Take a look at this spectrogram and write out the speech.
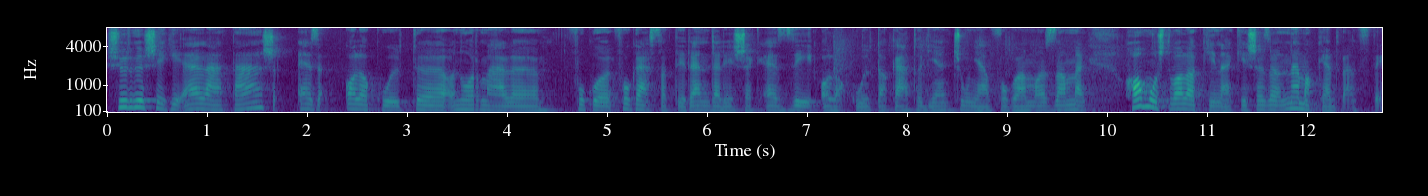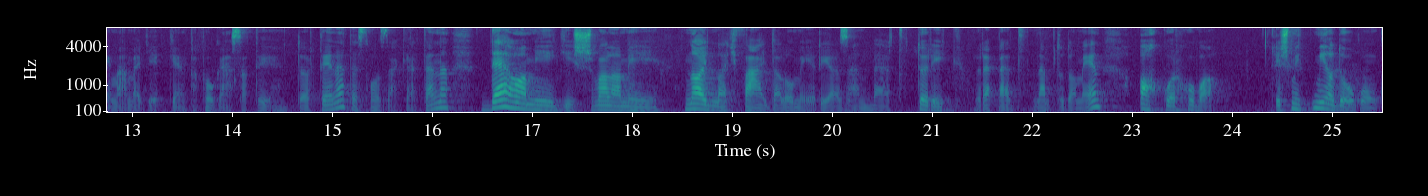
Sürgőségi ellátás, ez alakult a normál fogászati rendelések ezzé alakultak át, hogy ilyen csúnyán fogalmazzam meg. Ha most valakinek, és ez nem a kedvenc témám egyébként a fogászati történet, ezt hozzá kell tennem, de ha mégis valami nagy-nagy fájdalom éri az embert, törik, reped, nem tudom én, akkor hova és mi, mi a dolgunk?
